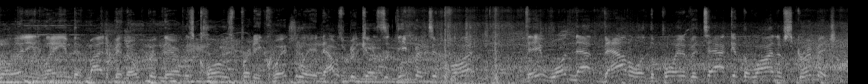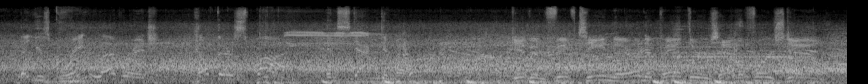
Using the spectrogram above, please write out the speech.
Well, any lane that might have been open there was closed pretty quickly, and that was because the defensive front they won that battle at the point of attack at the line of scrimmage. They used great leverage, held their spot, and stacked him up. Give him 15 there, and the Panthers have a first down.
